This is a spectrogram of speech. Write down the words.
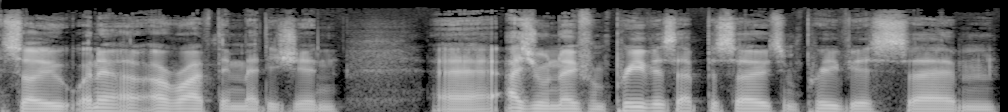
So when I arrived in Medellin, uh, as you'll know from previous episodes and previous um,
